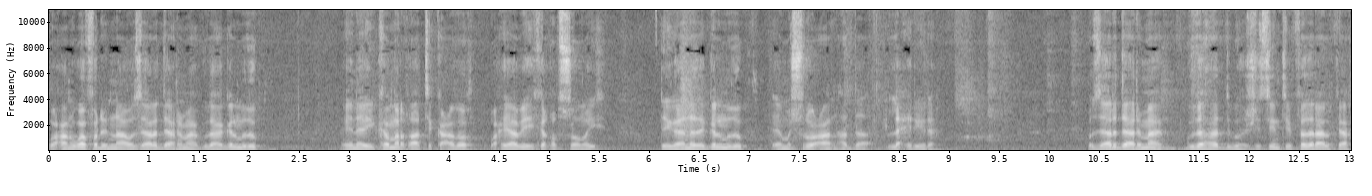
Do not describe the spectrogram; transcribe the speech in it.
Waxaan uga fadhinaa wasaaradda arrimaha gudaha galmudug inay ka marqaati kacdo waxyaabihii ka qabsoomay deegaanada galmudug ee mashruucan hadda la xiriira. Wasaaradda arrimaha gudaha dib u heshiisiintii federaalka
